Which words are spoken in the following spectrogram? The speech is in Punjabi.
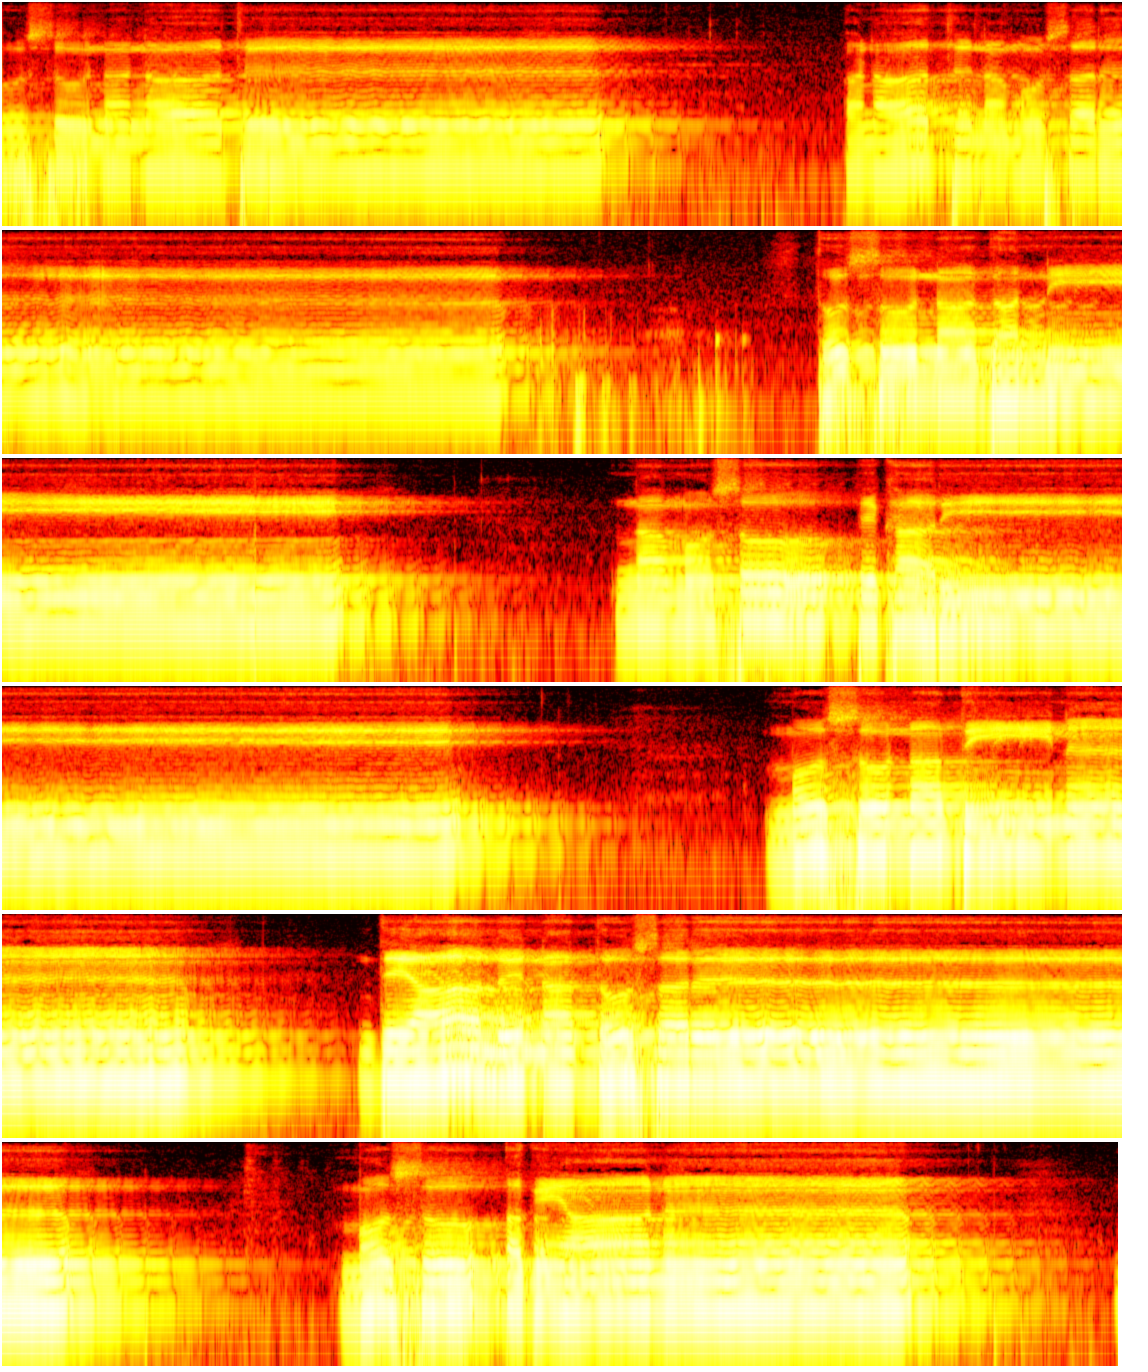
ਤੁਸੁ ਨਨਾਥ ਅਨਾਥ ਨਮੁਸਰ ਤੁਸੁ ਨ ਨਮੋ ਸੋ ਭਿਖਾਰੀ। ਦੀਨ। ਦਿਆਲ ਨ ਤੋਸਰ ਮੁਸੁ ਅਗਿਆਨ।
